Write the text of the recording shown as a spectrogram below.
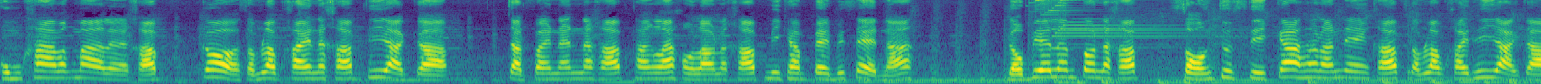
คุ้มค่ามากๆเลยนะครับ ก็สำหรับใครนะครับที่อยากจะจัดไฟแนนซ์นะครับ ทางร้านของเรานะครับ มีแคมเปญพิเศษนะดอกเบี้ยเริ่มต้นนะครับ 2.49 เท่านั้นเองครับสำหรับใครที่อยากจะ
